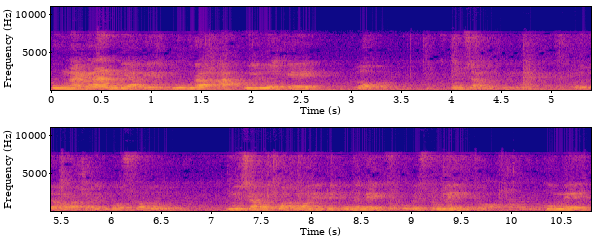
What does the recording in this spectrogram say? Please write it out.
una grande apertura a quello che è loro. Non siamo qui dobbiamo lasciare il posto a loro. Noi siamo qua solamente come mezzo, come strumento, come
